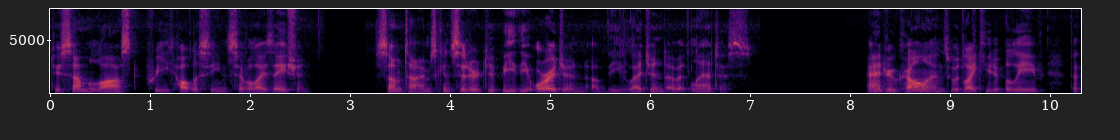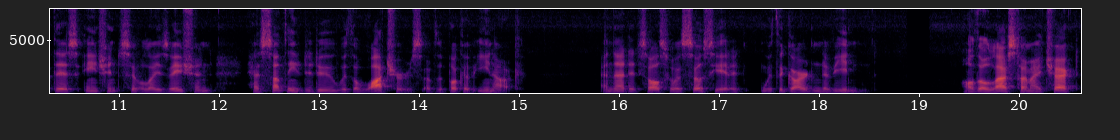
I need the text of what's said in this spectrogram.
to some lost pre-Holocene civilization, sometimes considered to be the origin of the legend of Atlantis. Andrew Collins would like you to believe that this ancient civilization has something to do with the Watchers of the Book of Enoch, and that it's also associated with the Garden of Eden. Although last time I checked,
